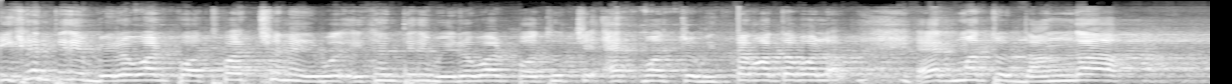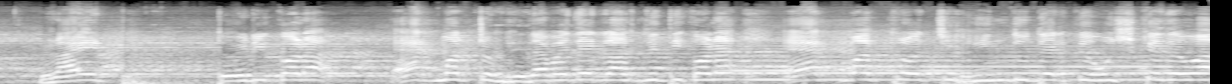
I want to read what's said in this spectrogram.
এইখান থেকে বেরোবার পথ পাচ্ছে না এবং এখান থেকে বেরোবার পথ হচ্ছে একমাত্র মিথ্যা কথা বলা, একমাত্র দাঙ্গা রাইট তৈরি করা, একমাত্র ভেদাভেদের রাজনীতি করা, একমাত্র হচ্ছে হিন্দুদেরকে উস্কে দেওয়া,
